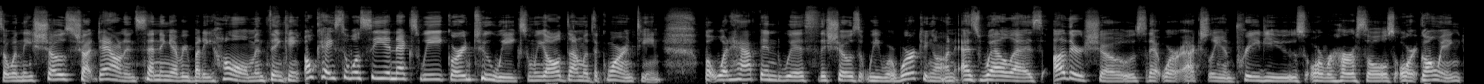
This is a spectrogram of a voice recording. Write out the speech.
So when these shows shut down and sending everybody home and thinking, okay, so we'll see you next week or in two weeks when we all done with the quarantine. But what happened with the shows that we were working on, as well as other shows that were actually in previews or rehearsals or going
